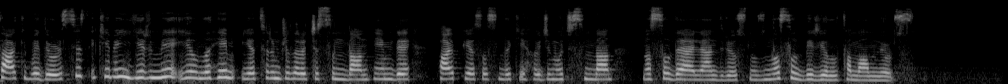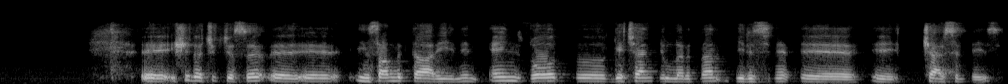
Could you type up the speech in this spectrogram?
takip ediyoruz. Siz 2020 yılını hem yatırımcılar açısından hem de pay piyasasındaki hacim açısından nasıl değerlendiriyorsunuz? Nasıl bir yılı tamamlıyoruz? E, işin açıkçası e, e, insanlık tarihinin en zor e, geçen yıllarından birisini e, e, içerisindeyiz.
